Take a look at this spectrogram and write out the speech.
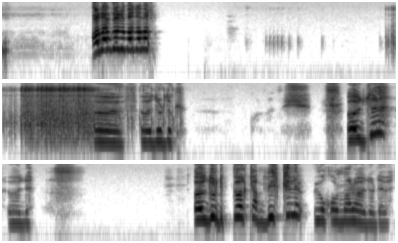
O- Adam gördüm adam adam. Öldürdük. Öldü. Öldü. Öldürdük Görkem. Bir kere yok onları öldürdü evet.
